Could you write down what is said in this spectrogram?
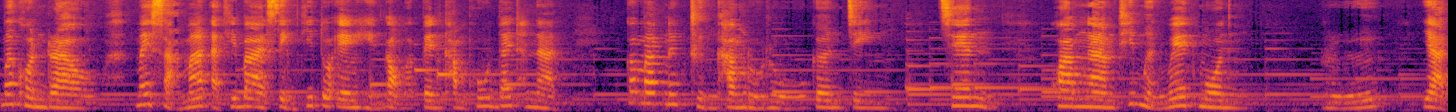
เมื่อคนเราไม่สามารถอธิบายสิ่งที่ตัวเองเห็นออกมาเป็นคำพูดได้ถนัด ก็มักนึกถึงคำหรูๆเกินจริง เช่น ความงามที่เหมือนเวทมนต์ หรือหยาด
